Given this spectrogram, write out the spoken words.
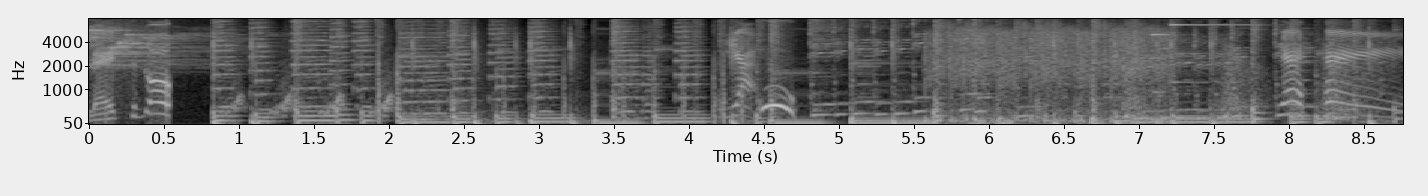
To go. Yeah. Yay!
